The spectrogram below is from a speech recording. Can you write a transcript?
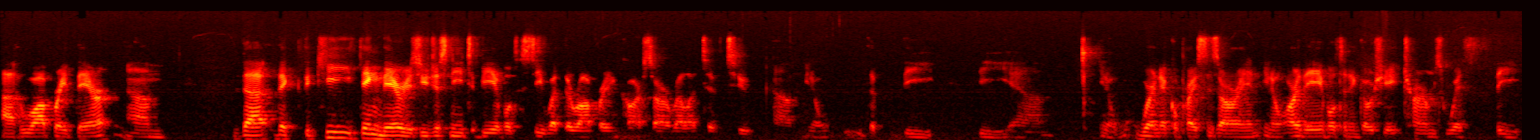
uh, who operate there. Um, that the, the key thing there is you just need to be able to see what their operating costs are relative to um, you know the the the um, you know where nickel prices are and you know are they able to negotiate terms with the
